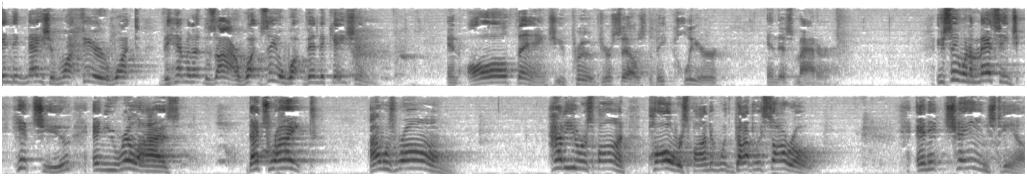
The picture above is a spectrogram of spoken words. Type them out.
indignation, what fear, what vehement desire, what zeal, what vindication. In all things you proved yourselves to be clear in this matter. You see, when a message hits you and you realize, that's right, I was wrong. How do you respond? Paul responded with godly sorrow. And it changed him.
